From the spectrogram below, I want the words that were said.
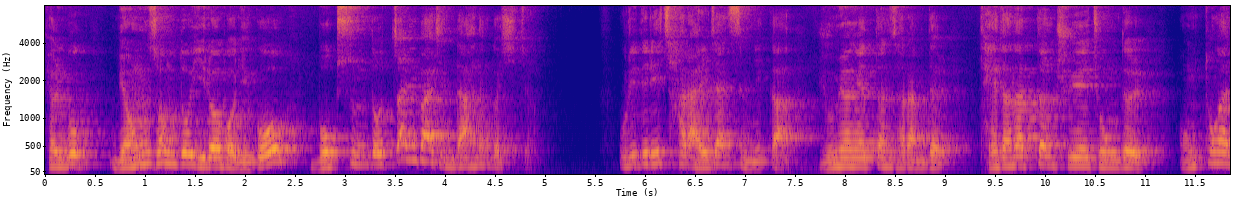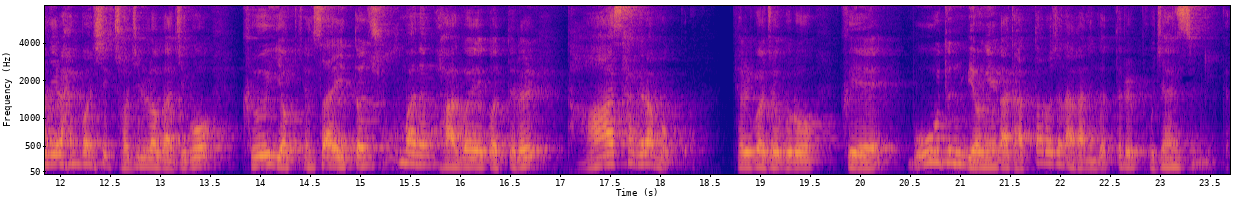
결국 명성도 잃어버리고 목숨도 짧아진다 하는 것이죠. 우리들이 잘 알지 않습니까? 유명했던 사람들, 대단했던 주의 종들, 엉뚱한 일 한 번씩 저질러 가지고 그 역사에 있던 수많은 과거의 것들을 다 사그라 먹고 결과적으로 그의 모든 명예가 다 떨어져 나가는 것들을 보지 않습니까?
